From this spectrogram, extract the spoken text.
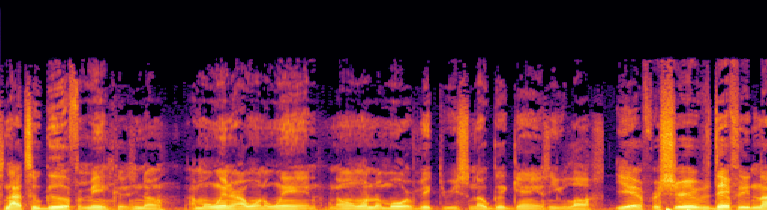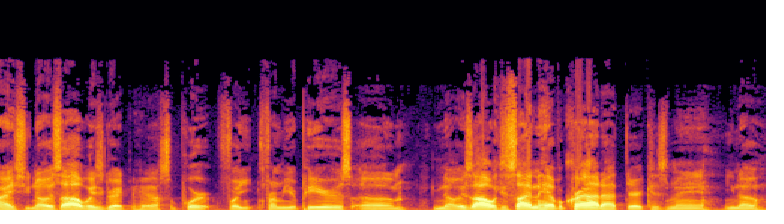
it's not too good for me because you know I'm a winner. I want to win. Know, I want more victories. So no good games and you lost. Yeah, for sure. It was definitely nice. You know, it's always great to have support for, from your peers. Um, you know, it's always exciting to have a crowd out there because, man, you know,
